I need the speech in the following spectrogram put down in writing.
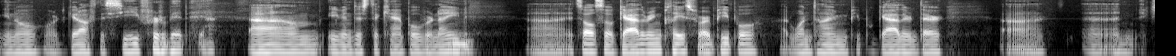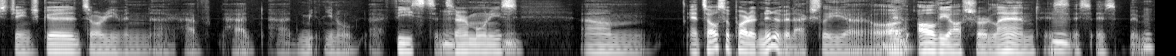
you know, or to get off the sea for a bit, Yeah. um, even just to camp overnight. Mm. Uh, it's also a gathering place for our people. At one time, people gathered there uh, and exchange goods, or even uh, have had had you know uh, feasts and Mm. ceremonies. Mm. Um, it's also part of Nunavut. Actually, uh, all, Yeah. all the offshore land is Mm. is, is Mm.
